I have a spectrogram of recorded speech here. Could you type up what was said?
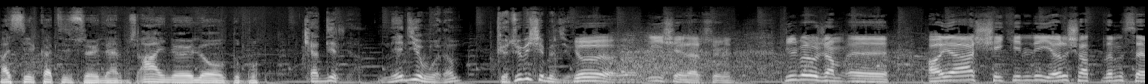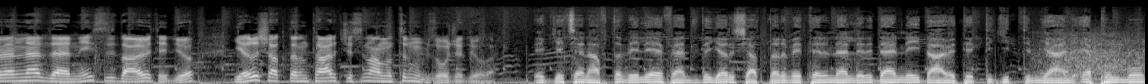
hasirkatin söylermiş. Aynı öyle oldu bu. Kadir ya ne diyor bu adam? Kötü bir şey mi diyor? Yo yo yo iyi şeyler söyledi. Dilber hocam e, ayağı şekilli yarış atlarını sevenler derneği sizi davet ediyor. Yarış atlarının tarihçesini anlatır mı bize hoca diyorlar. E, geçen hafta Veli Efendi de yarış atları veterinerleri derneği davet etti. Gittim yani Apple Moon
